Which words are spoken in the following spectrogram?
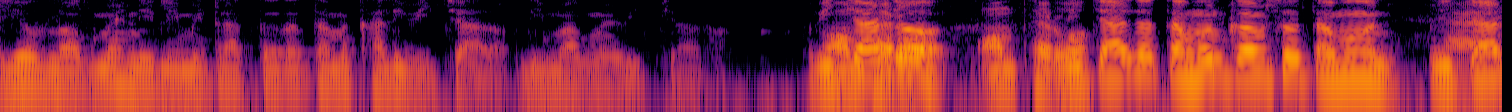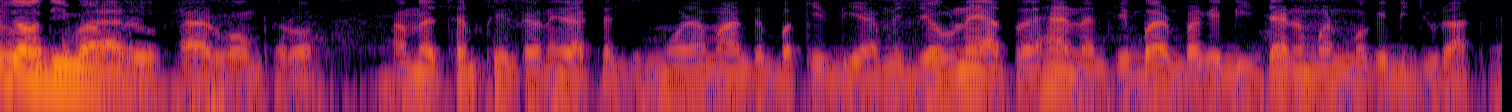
એ વ્લોગ મેં ની લિમિટ રાખતો તો તમે ખાલી વિચારો. દિમાગ મેં વિચારો. વિચારજો. ઓમ ફેરવો. વિચારજો તમુન કમશું તમુન. વિચારજો દિમાગ મેં સારું સારું ઓમ ફેરવો. અમે છે ફિલ્ટર નહીં રાખતા. જે મોડા માન તો બકી દે અમે જેવું નહીં આતો હે ને? જે બાર કે બીજા ને મનમાં કે બીજું રાખે.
